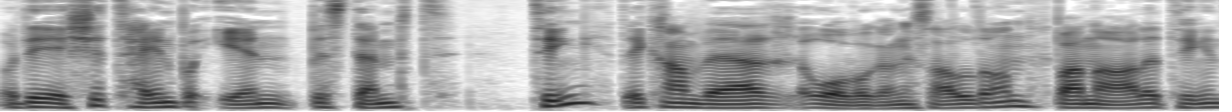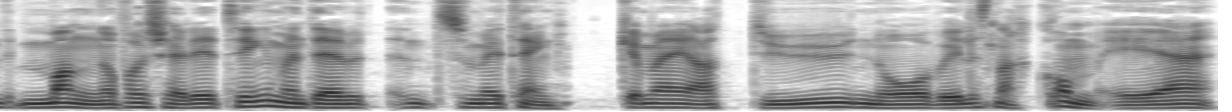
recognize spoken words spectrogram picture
Og det er ikke tegn på én bestemt ting. Det kan være overgangsalderen, banale ting, mange forskjellige ting. Men det som jeg tenker meg at du nå vil snakke om, er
